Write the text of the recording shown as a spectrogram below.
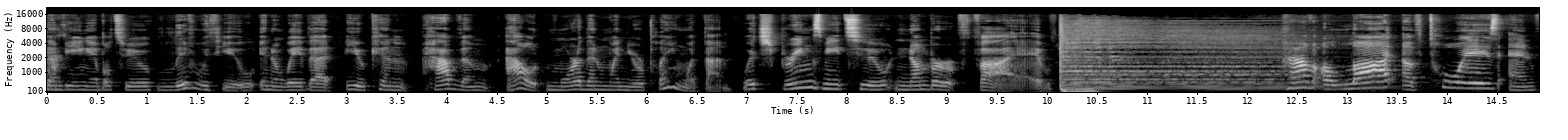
them being able to live with you in a way that you can have them out more than when you're playing with them. Which brings me to number five have a lot of toys and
